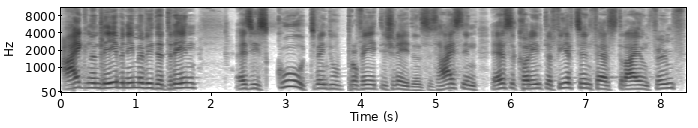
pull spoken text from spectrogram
eigenen Leben immer wieder drin, es ist gut, wenn du prophetisch redest. Das heißt in 1. Korinther 14, Vers 3 und 5,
